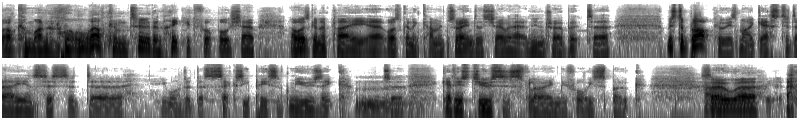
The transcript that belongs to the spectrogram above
Welcome, one and all. Welcome to the Naked Football Show. I was going to play, uh, was going to come straight into the show without an intro, but uh, Mr. Block, who is my guest today, insisted uh, he wanted a sexy piece of music Hmm. to get his juices flowing before he spoke. How so, uh,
